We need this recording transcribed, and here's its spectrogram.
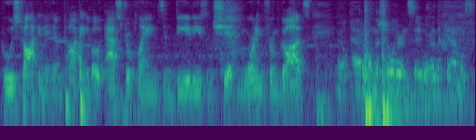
who is talking to him, talking about astral planes and deities and shit and warning from gods. And I'll pat him on the shoulder and say, "Where are the camels?"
